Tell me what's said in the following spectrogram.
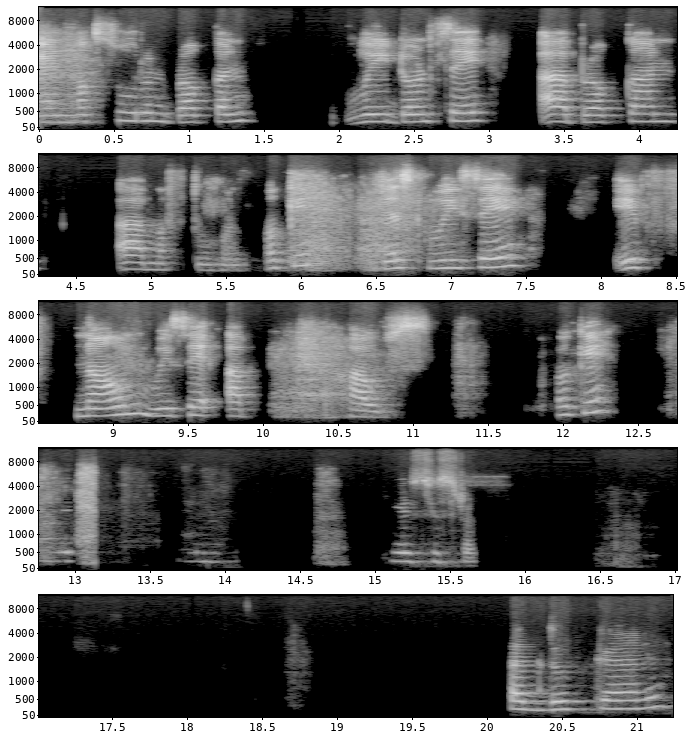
and maksurun broken. We don't say a broken a maftuhun. Okay. Just we say if noun we say a house. Okay. Yes, sister. Adukanu.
